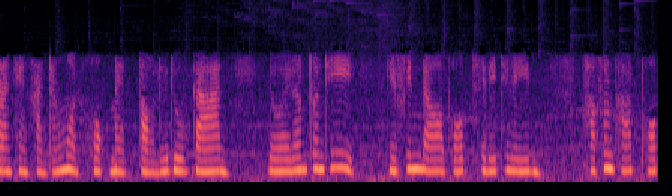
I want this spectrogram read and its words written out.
การแข่งขันทั้งหมด 6 แมตช์ต่อฤดูกาลโดยเริ่มต้นที่กิฟฟินดอร์พบซิลิทิลินฮัฟเฟิลพัฟพบ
